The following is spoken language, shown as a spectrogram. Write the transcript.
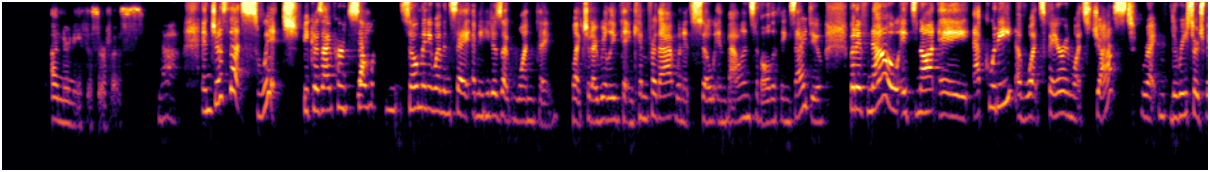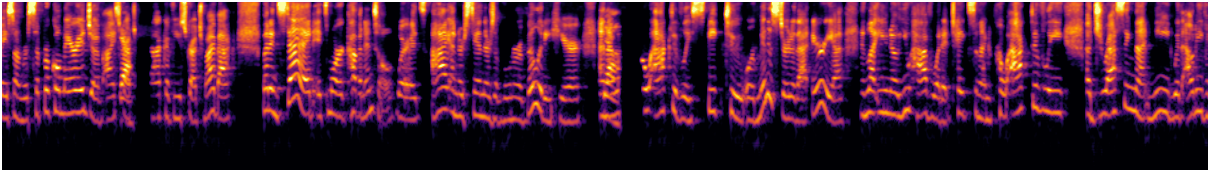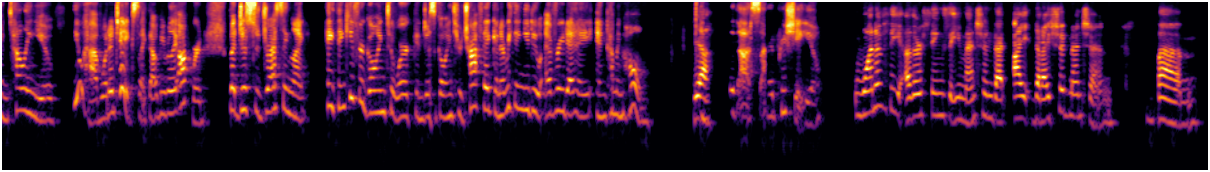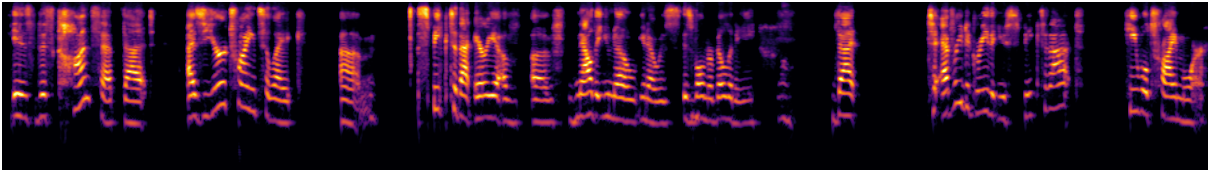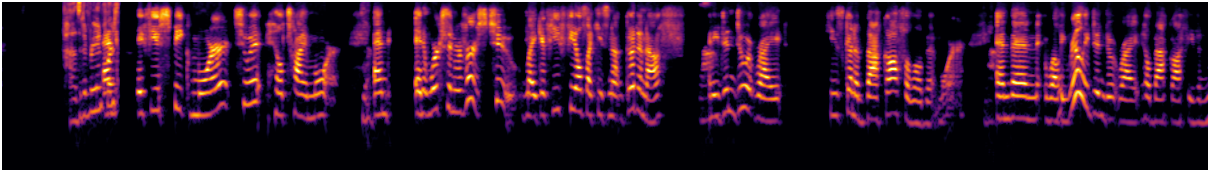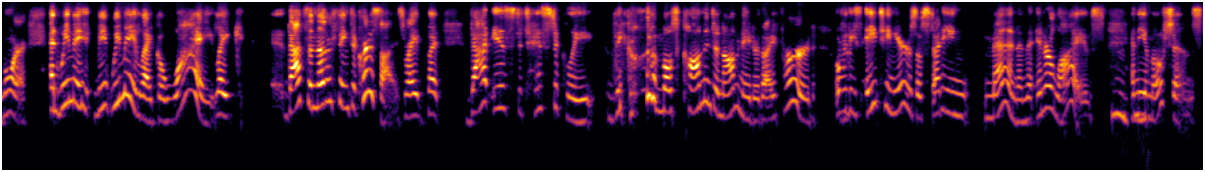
underneath the surface yeah. And just that switch, because I've heard so yeah. so many women say, I mean, he does like one thing. Like, should I really thank him for that when it's so imbalanced of all the things I do? But if now it's not a equity of what's fair and what's just, right? The research based on reciprocal marriage of I scratch yeah. back if you scratch my back, but instead it's more covenantal, where it's I understand there's a vulnerability here, and yeah. I proactively speak to or minister to that area and let you know you have what it takes. And I'm proactively addressing that need without even telling you you have what it takes. Like that would be really awkward. But just addressing, like, hey, thank you for going to work and just going through traffic and everything you do every day and coming home. Yeah. With us. I appreciate you. One of the other things that you mentioned that I that I should mention mm-hmm. um, is this concept that as you're trying to like um, speak to that area of of now that you know you know is is mm-hmm. vulnerability yeah. that to every degree that you speak to that he will try more positive reinforcement and if you speak more to it he'll try more yeah. and and it works in reverse too like if he feels like he's not good enough yeah. and he didn't do it right he's going to back off a little bit more and then well he really didn't do it right he'll back off even more and we may we, we may like go why like that's another thing to criticize right but that is statistically the, the most common denominator that i've heard over these 18 years of studying men and the inner lives mm-hmm. and the mm-hmm. emotions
